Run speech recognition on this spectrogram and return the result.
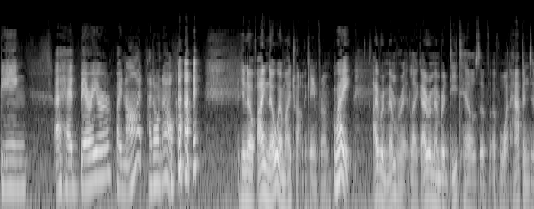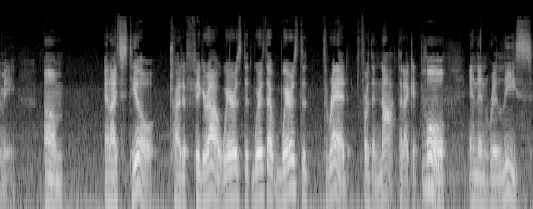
being a head barrier by not? I don't know. You know, I know where my trauma came from. right. I remember it. Like I remember details of, of what happened to me. Um and I still try to figure out where's the where's that where's the thread for the knot that I could mm-hmm. pull and then release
